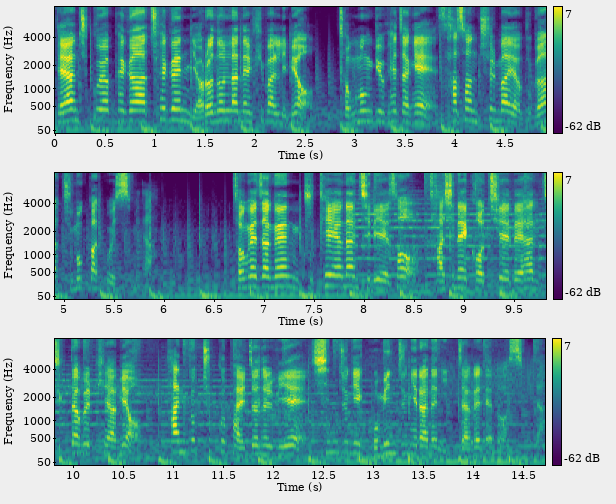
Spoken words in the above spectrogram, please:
대한축구협회가 최근 여러 논란에 휘말리며 정몽규 회장의 사선 출마 여부가 주목받고 있습니다. 정 회장은 국회 연안 질의에서 자신의 거취에 대한 즉답을 피하며 한국 축구 발전을 위해 신중히 고민 중이라는 입장을 내놓았습니다.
